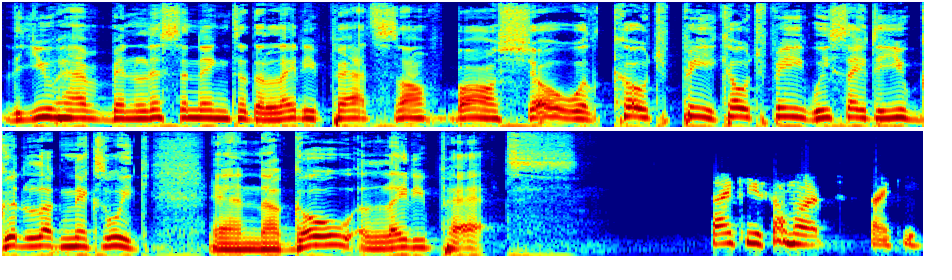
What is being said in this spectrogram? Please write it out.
You have been listening to the Lady Pat softball show with Coach P. Coach P, we say to you, good luck next week and uh, go Lady Pat. Thank you so much. Thank you.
